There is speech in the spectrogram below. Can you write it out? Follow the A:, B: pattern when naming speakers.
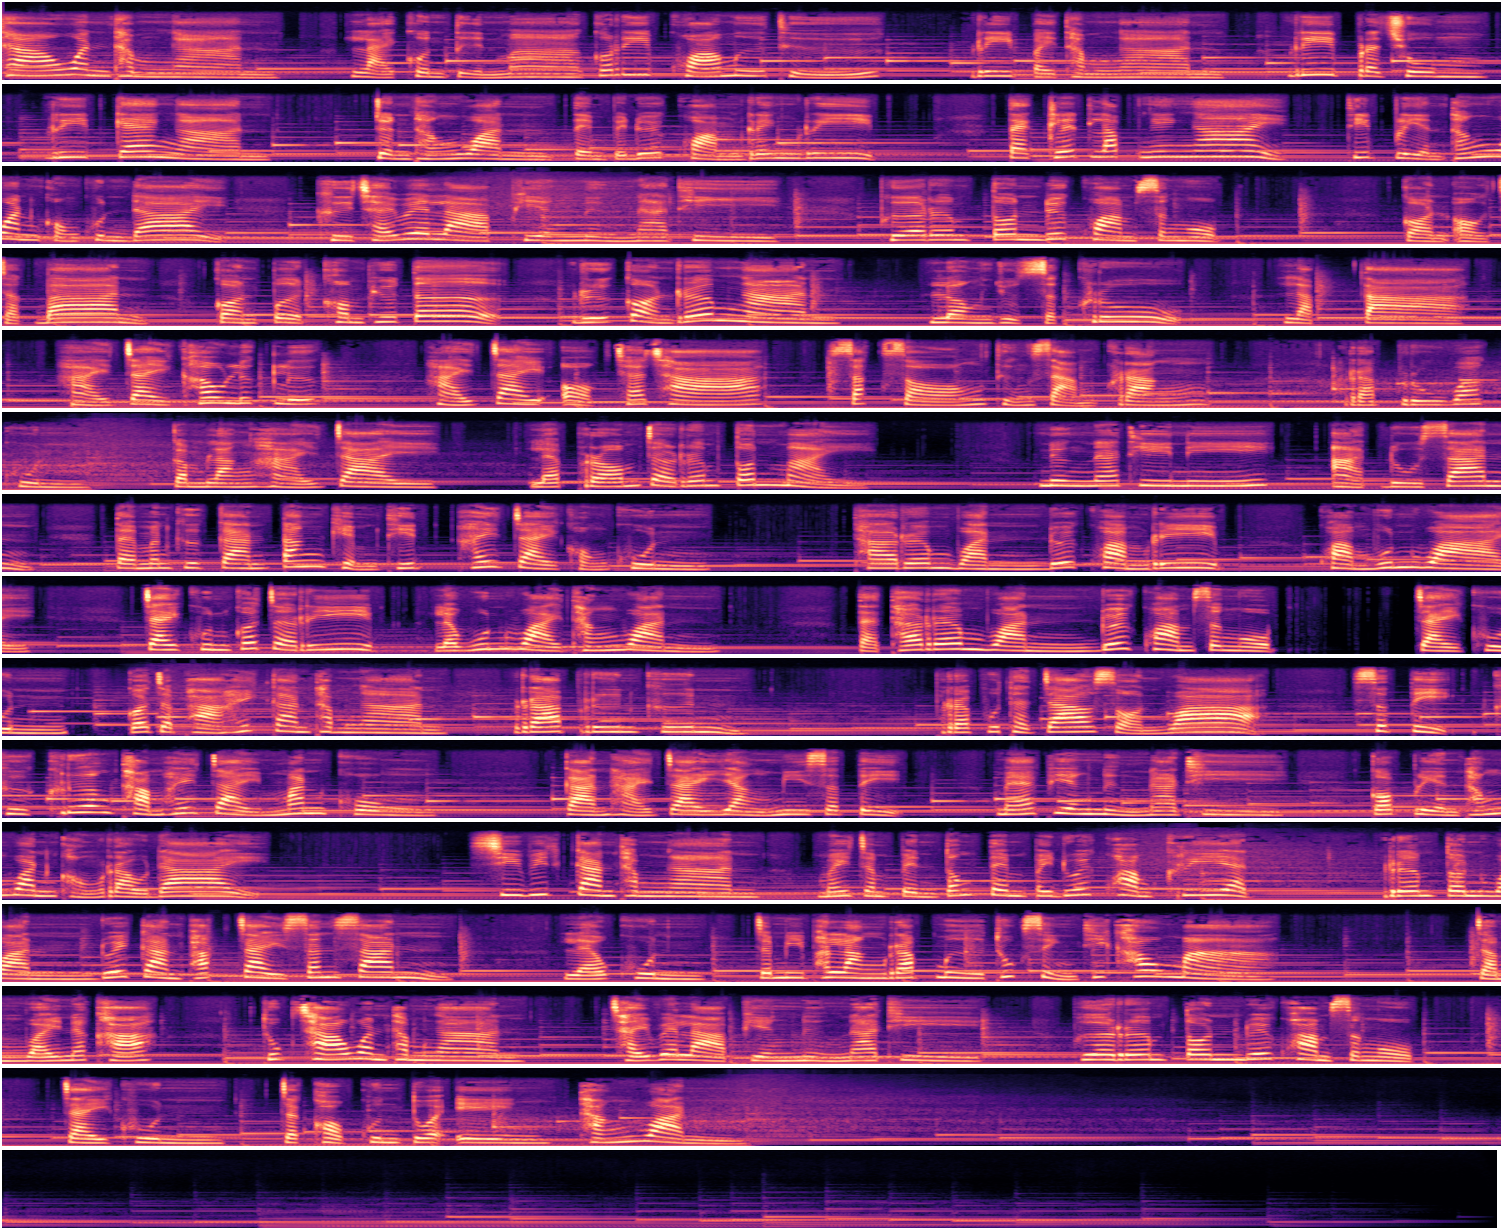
A: เช้าวันทำงาน หลายคนตื่นมาก็รีบคว้ามือถือ รีบไปทำงาน รีบประชุม รีบแก้งาน จนทั้งวันเต็มไปด้วยความเร่งรีบ แต่เคล็ดลับง่าย ๆ ที่เปลี่ยนทั้งวันของคุณได้ คือใช้เวลาเพียงหนึ่งนาที เพื่อเริ่มต้นด้วยความสงบ ก่อนออกจากบ้าน ก่อนเปิดคอมพิวเตอร์ หรือก่อนเริ่มงาน ลองหยุดสักครู่ หลับตา หายใจเข้าลึกๆ หายใจออกช้าๆ สักสองถึงสามครั้ง รับรู้ว่าคุณกำลังหายใจ และพร้อมจะเริ่มต้นใหม่หนึ่งนาทีนี้อาจดูสั้น แต่มันคือการตั้งเข็มทิศให้ใจของคุณ ถ้าเริ่มวันด้วยความรีบ ความวุ่นวาย ใจคุณก็จะรีบและวุ่นวายทั้งวัน แต่ถ้าเริ่มวันด้วยความสงบ ใจคุณก็จะพาให้การทำงานราบรื่นขึ้น พระพุทธเจ้าสอนว่า สติคือเครื่องทำให้ใจมั่นคง การหายใจอย่างมีสติ แม้เพียงหนึ่งนาที ก็เปลี่ยนทั้งวันของเราได้ ชีวิตการทำงานไม่จำเป็นต้องเต็มไปด้วยความเครียด เริ่มต้นวันด้วยการพักใจสั้นๆ แล้วคุณจะมีพลังรับมือทุกสิ่งที่เข้ามา จำไว้นะคะ ทุกเช้าวันทำงาน ใช้เวลาเพียงหนึ่งนาที เพื่อเริ่มต้นด้วยความสงบ ใจคุณจะขอบคุณตัวเองทั้งวัน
